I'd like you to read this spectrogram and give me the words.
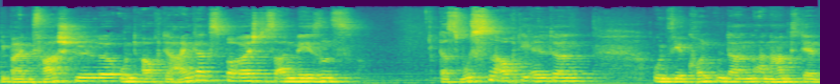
die beiden Fahrstühle und auch der Eingangsbereich des Anwesens, das wussten auch die Eltern. Und wir konnten dann anhand der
